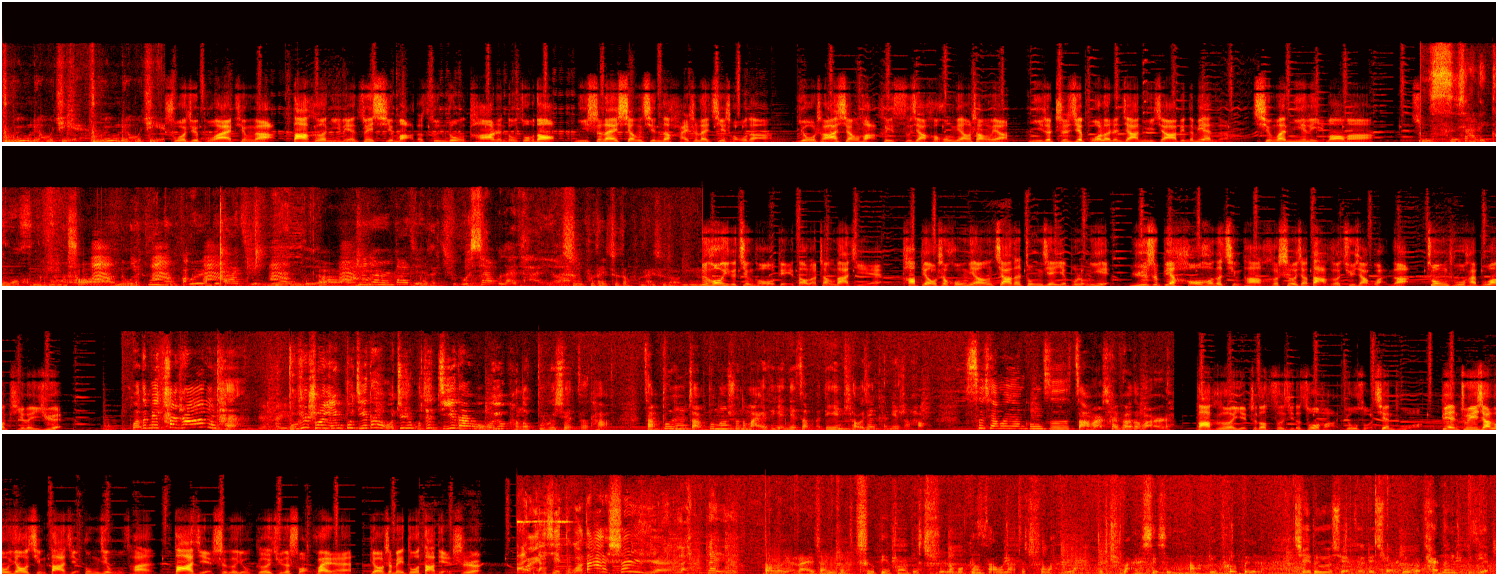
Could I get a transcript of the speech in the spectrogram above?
不用了解，不用了解。说句不爱听的，大哥，你连最起码的尊重他人都做不到，你是来相亲的还是来结仇的？有啥想法可以私下和红娘商量，你这直接驳了人家女嘉宾的面子，请问你礼貌吗？你私下里跟我红娘说，你不能驳人家大姐面子呀，这让人大姐多下不来台呀。是不太知道，不太知道。最后一个镜头给到了张大姐，她表示红娘夹在中间也不容易，于是便豪横的请她和摄像大哥去下馆子，中途还不忘提了一句。我都没看上他，不是说人不接待我，就是我他接待我，我有可能不会选择他。咱不能，咱不能说他埋汰人家怎么的，人条件肯定是好。四千块钱工资，咋玩彩票都玩了。大哥也知道自己的做法有所欠妥，便追下楼邀请大姐共进午餐。大姐是个有格局的爽快人，表示没多大点事。关系多大事儿啊！来来，大老远来，咱一会儿吃个便饭。别吃了，我跟嫂子俩都吃完了，都吃完了。谢谢你啊，别破费了。谁都有选择的权利，我太能理解了。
